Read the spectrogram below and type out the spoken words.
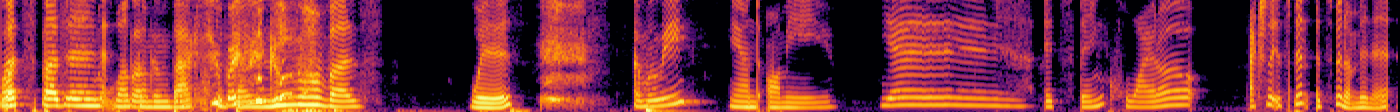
What's buzzin'? Welcome, back, to Bilingual Buzz with Emily. and Ami. Yay! It's been quite a actually it's been it's been a minute.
